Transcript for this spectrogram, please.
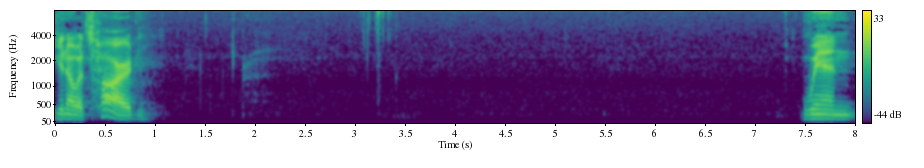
You know, it's hard when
